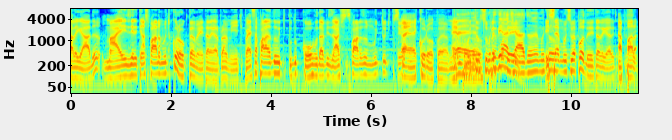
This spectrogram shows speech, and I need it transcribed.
tá ligado? Mas ele tem umas paradas muito Kuroko também, tá ligado? Pra mim. Tipo, essa parada do, tipo, do corvo, da visão, acho essas paradas muito, tipo assim, É, é Kuroko. É, mesmo. É muito super muito viajado, né? Muito... Isso é muito super poder, tá ligado? Tipo A para-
